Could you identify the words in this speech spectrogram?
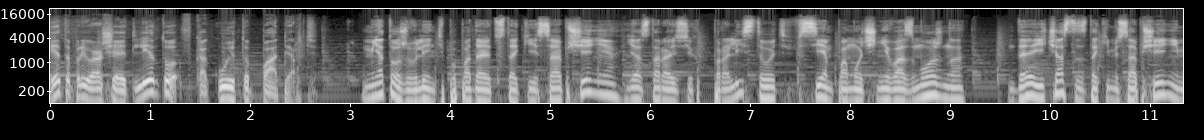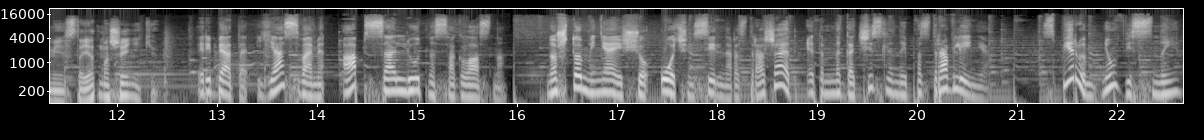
Это превращает ленту в какую-то паперть. У меня тоже в ленте попадаются такие сообщения, я стараюсь их пролистывать, всем помочь невозможно, да и часто за такими сообщениями стоят мошенники. Ребята, я с вами абсолютно согласна. Но что меня еще очень сильно раздражает, это многочисленные поздравления. С первым днем весны,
